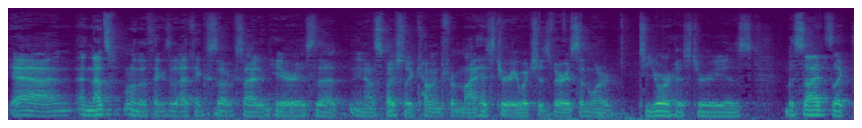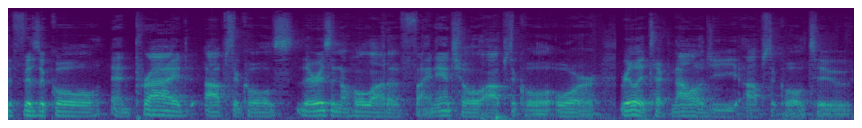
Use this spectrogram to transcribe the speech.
Yeah, and, and that's one of the things that I think is so exciting here is that, you know, especially coming from my history, which is very similar to your history, is besides like the physical and pride obstacles, there isn't a whole lot of financial obstacle or really technology obstacle to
